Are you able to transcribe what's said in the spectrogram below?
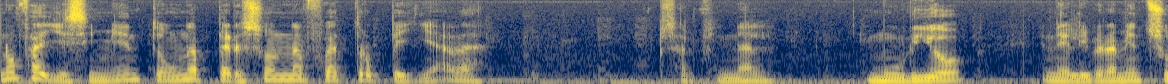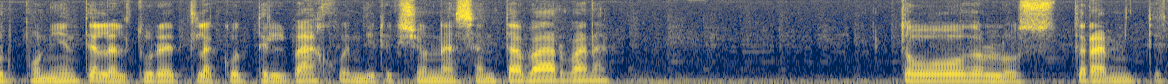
no fallecimiento, una persona fue atropellada. Pues al final murió en el libramiento surponiente a la altura de Tlacote el Bajo en dirección a Santa Bárbara. Todos los trámites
